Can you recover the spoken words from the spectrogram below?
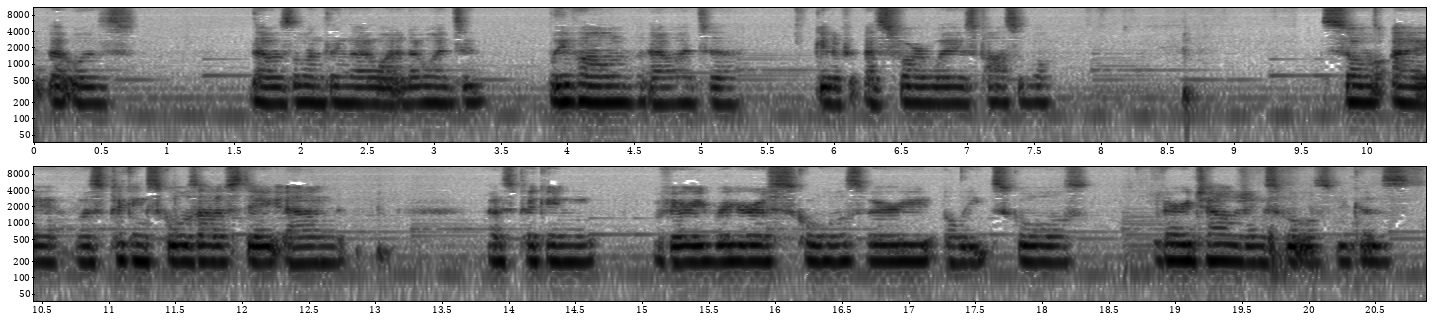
That was that was the one thing that I wanted. I wanted to leave home and I wanted to get as far away as possible. So I was picking schools out of state and I was picking very rigorous schools, very elite schools, very challenging schools because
